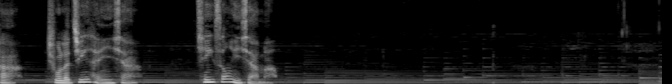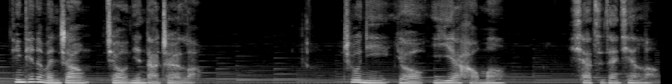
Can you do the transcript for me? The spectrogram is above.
哈，除了均衡一下，轻松一下嘛。今天的文章就念到这儿了。祝你有一夜好梦。下次再见了。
